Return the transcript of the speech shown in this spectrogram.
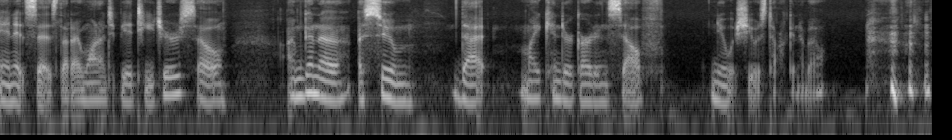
And it says that I wanted to be a teacher. So I'm going to assume that my kindergarten self knew what she was talking about.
